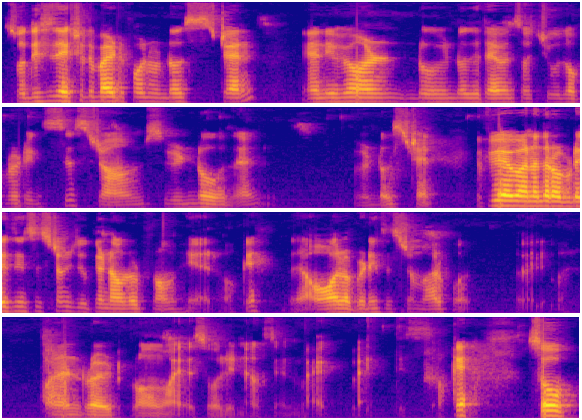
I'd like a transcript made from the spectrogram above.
so this is actually by default windows 10 and if you want to windows 11 so choose operating systems windows and windows 10 if you have another operating systems you can download from here okay? All operating system are for for android chrome ios or linux and okay. So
